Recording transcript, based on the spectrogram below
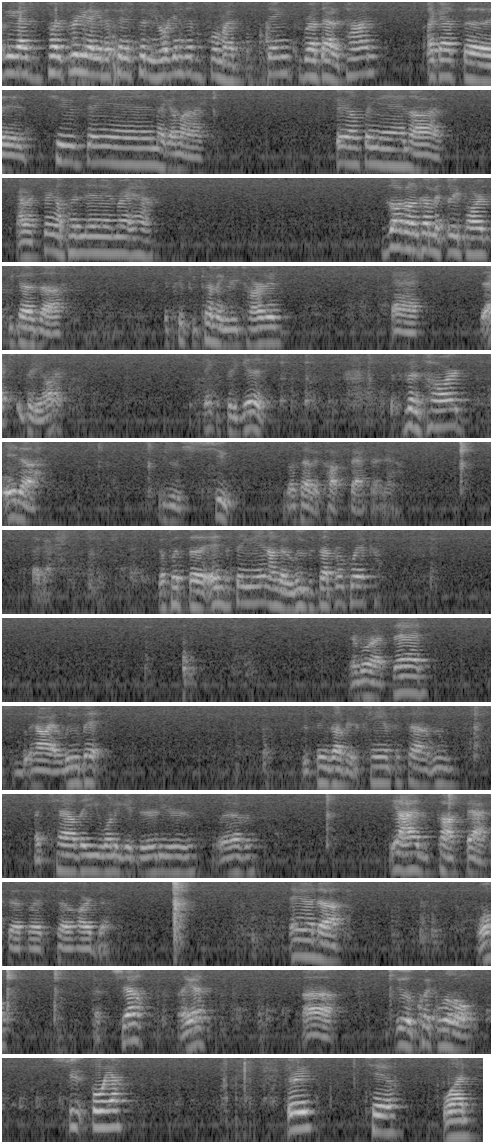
Okay guys, part three, I gotta finish putting the organs in before my thing runs out of time. I got the tube thing in, I got my barrel thing in, uh, got my spring I'm putting it in right now. This is all gonna come in three parts because, uh, it's becoming retarded. Uh, it's actually pretty hard. I think it's pretty good. When it's hard, it, uh, usually shoot. Let's have it cocked back right now. Okay. Gonna put the end thing in. I'm gonna loop this up real quick. Remember what I said? How I lube it. This thing's off your pants or something. A towel that you want to get dirty or whatever. Yeah, I have this cocked back, so that's why it's so hard to. And, uh, well, that's the show, I guess. Uh, do a quick little shoot for you. Three, two, one.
